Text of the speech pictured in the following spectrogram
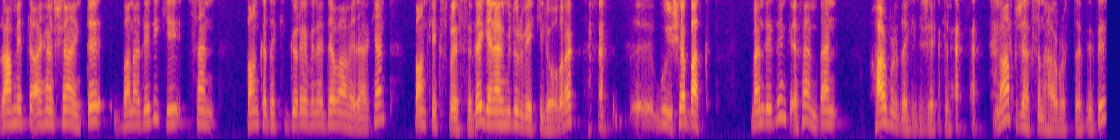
rahmetli Ayhan Şahenk de bana dedi ki sen bankadaki görevine devam ederken Bank Express'te de genel müdür vekili olarak e, bu işe bak. Ben de dedim ki efendim ben Harvard'a gidecektim. ne yapacaksın Harvard'da dedi.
